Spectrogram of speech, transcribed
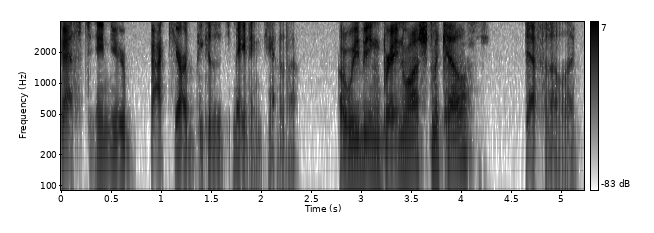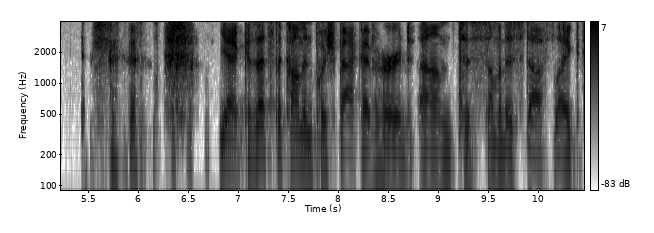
best in your backyard because it's made in Canada. Are we being brainwashed, Mikkel? Definitely. yeah, because that's the common pushback I've heard um, to some of this stuff. Like,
